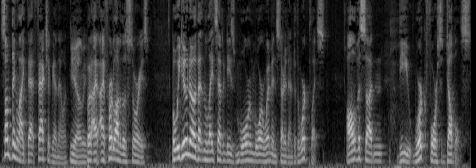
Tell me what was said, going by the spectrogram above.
Something like that. Fact check me on that one. Yeah, me- but I, I've heard a lot of those stories. But we do know that in the late 70s, more and more women started to enter the workplace. All of a sudden, the workforce doubles.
